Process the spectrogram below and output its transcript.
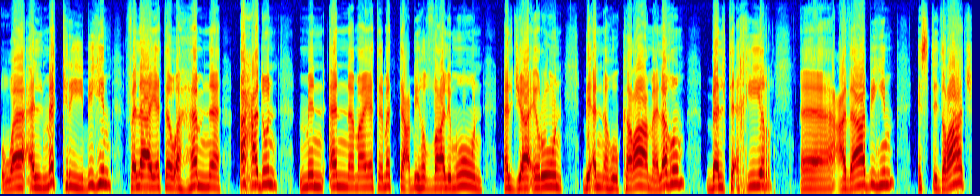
والمكر بهم فلا يتوهمن أحد من أن ما يتمتع به الظالمون الجائرون بأنه كرامة لهم بل تأخير آه، عذابهم استدراج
